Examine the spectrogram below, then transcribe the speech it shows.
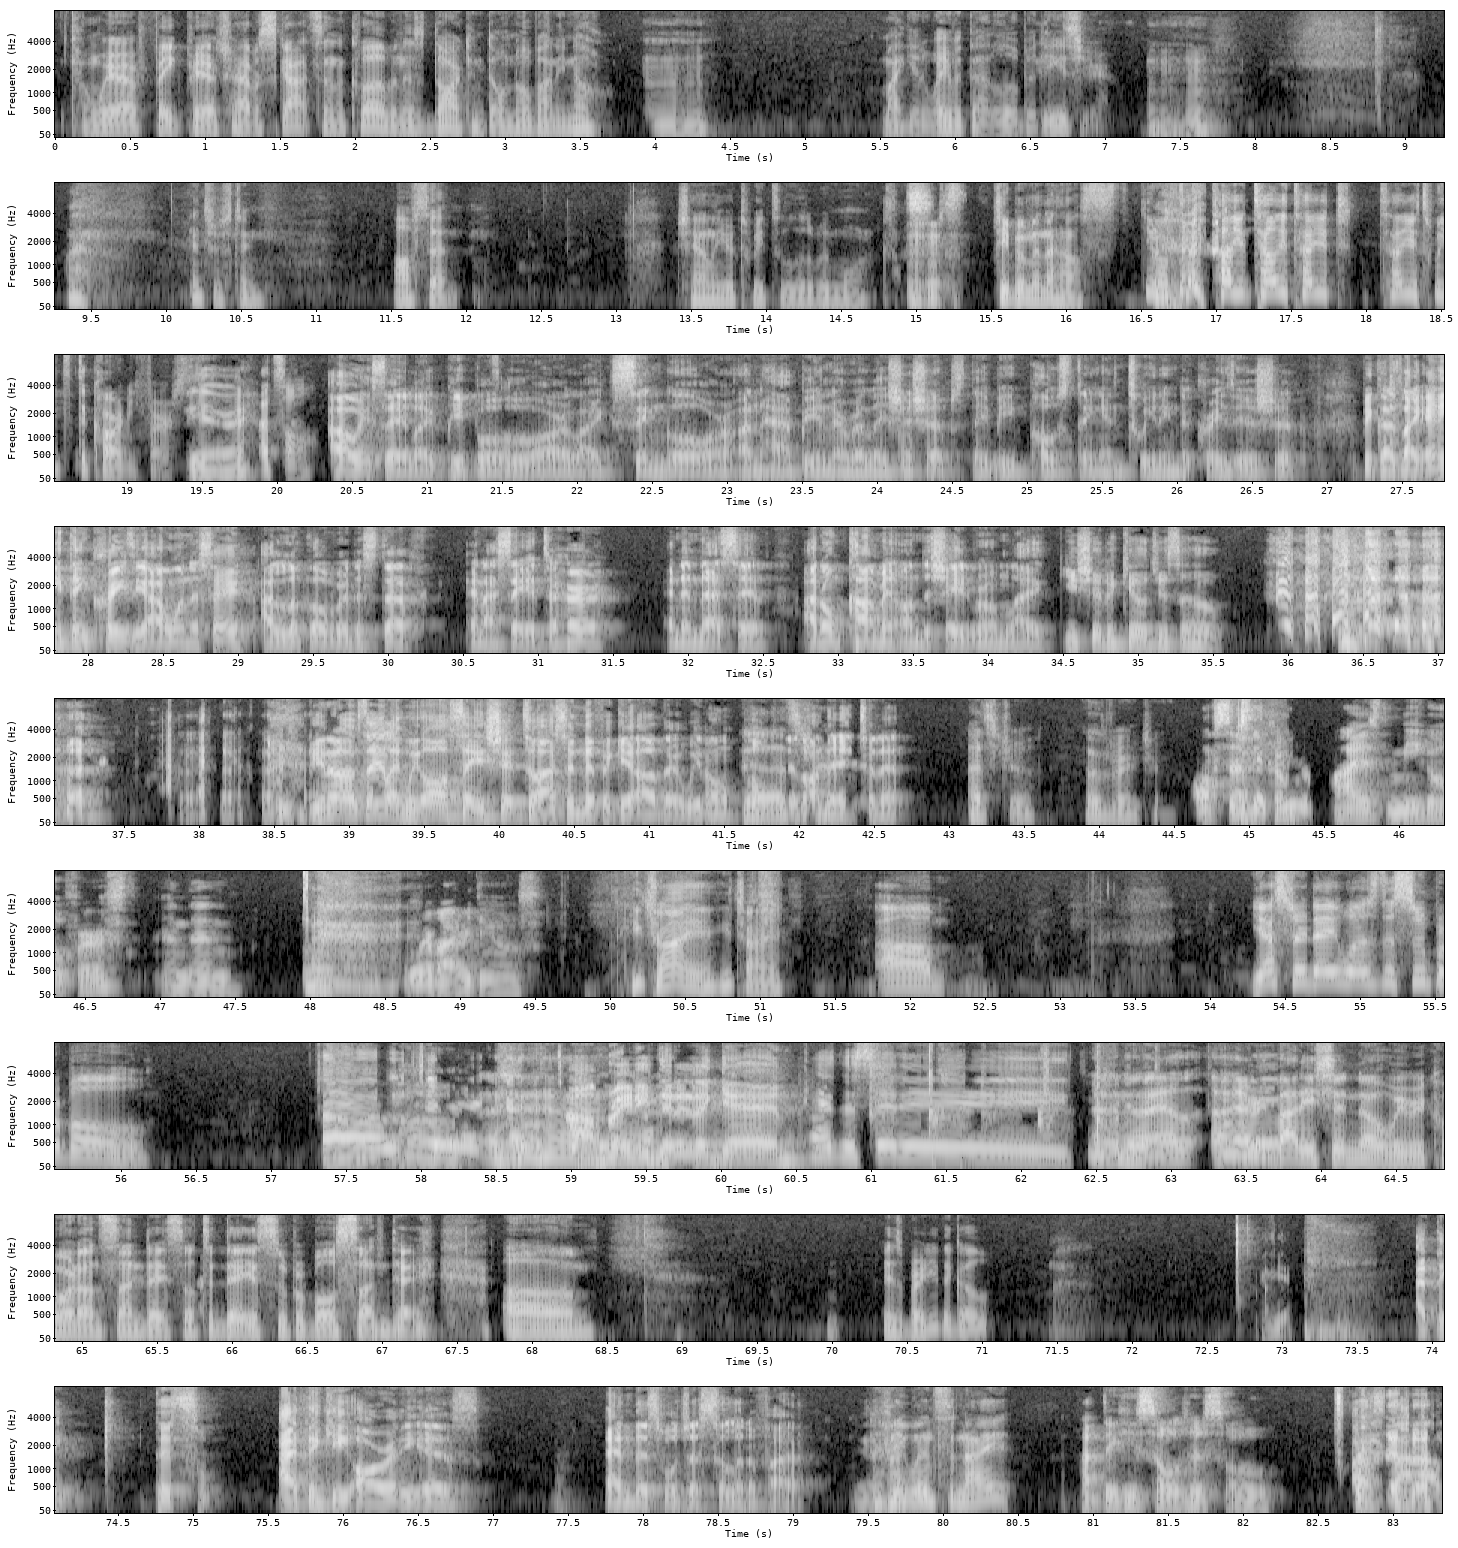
can wear a fake pair of Travis Scott's in the club and it's dark and don't nobody know. Mhm. Might get away with that a little bit easier. hmm Interesting. Offset. Channel your tweets a little bit more. Mm-hmm. Keep them in the house. You know, t- tell you tell you tell you tell your tweets to Cardi first. Yeah, right. That's all. I always say like people who are like single or unhappy in their relationships, they be posting and tweeting the craziest shit. Because like anything crazy I want to say, I look over to Steph and I say it to her, and then that's it. I don't comment on the shade room like you should have killed yourself. you know what I'm saying? Like we all say shit to our significant other. We don't post that's it on the internet. That's true. That's very true. Offset become the flyest Migo first, and then worry about everything else. He trying. He trying. Um, yesterday was the Super Bowl. Oh, shit. Tom Brady did it again. Kansas City. And, uh, uh, everybody should know we record on Sunday, so today is Super Bowl Sunday. Um, is Brady the goat? I think this. I think he already is, and this will just solidify it. If he wins tonight, I think he sold his soul. Oh, stop.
